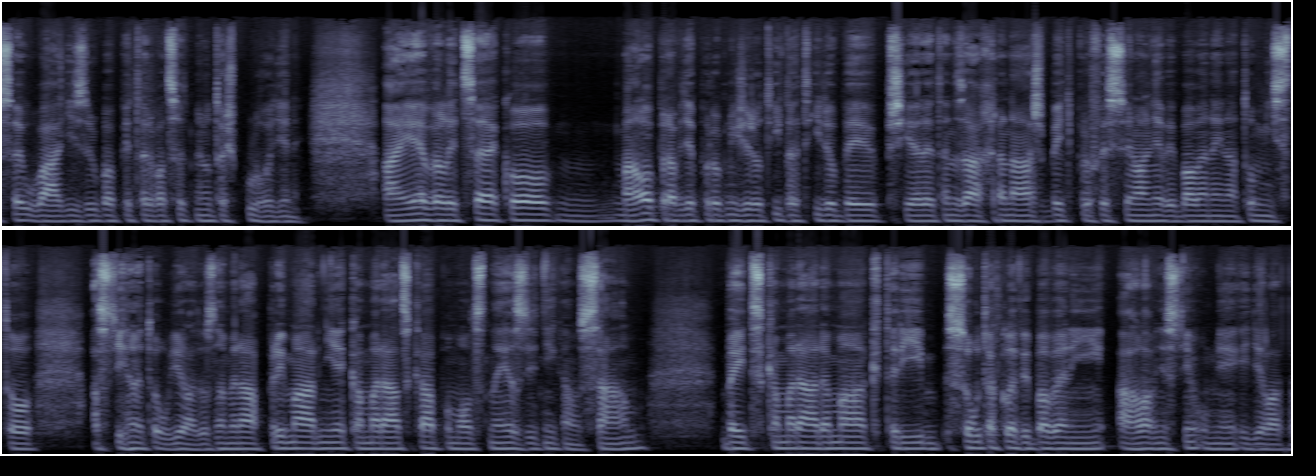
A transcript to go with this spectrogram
se uvádí zhruba 25 minut až půl hodiny. A je velice jako mm, málo pravděpodobný, že do této doby přijede ten záchranář, byť profesionálně vybavený na to místo a stihne to udělat. To znamená, primární je kamarádská pomoc, nejezdit nikam sám, být s kamarádama, který jsou takhle vybavený a hlavně s tím umějí i dělat.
